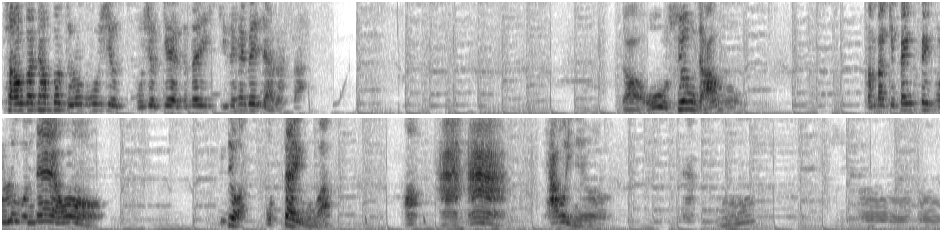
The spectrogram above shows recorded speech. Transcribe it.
처음까지 한번 들어보셨기에 그다지 길을 헤매지 않았다. 자, 오, 수영장. 어. 한 바퀴 뺑뺑 둘러본데, 어. 근데 와- 없다 이건가? 어, 아하. 자고 있네요. 자, 음. 어, 어.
